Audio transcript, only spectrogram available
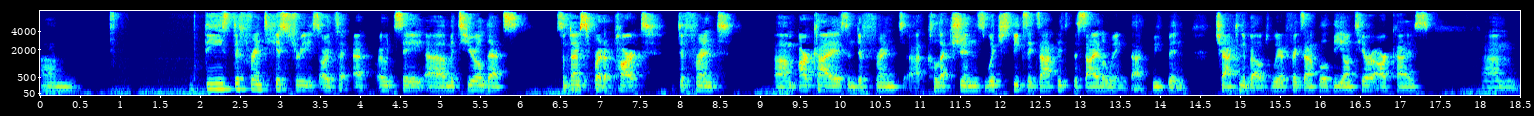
um, these different histories, or I would say uh, material that's sometimes spread apart, different um, archives and different uh, collections, which speaks exactly to the siloing that we've been chatting about, where, for example, the Ontario Archives um,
